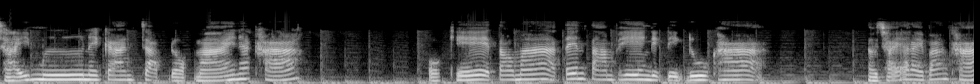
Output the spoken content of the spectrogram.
ใช้มือในการจับดอกไม้นะคะ โอเค ต่อมาเต้นตามเพลงเด็กๆดูค่ะ เราใช้อะไรบ้างคะ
